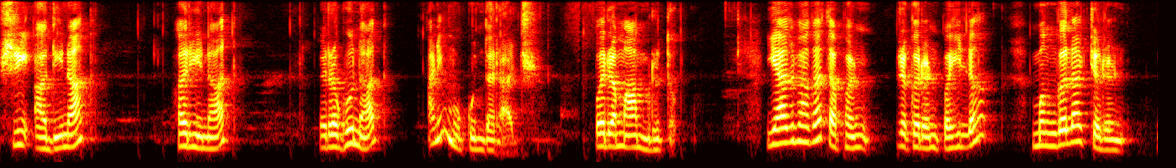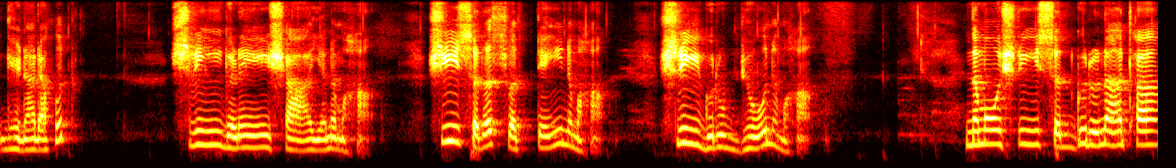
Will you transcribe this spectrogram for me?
श्री आदिनाथ हरिनाथ रघुनाथ आणि मुकुंदराज. परमामृत. याच भागात आपण प्रकरण पहिलं मंगलाचरण घेणार आहोत. श्री गणेशाय नमहा श्री सरस्वत्यै नमः। श्री गुरुभ्यो नमः। नमो श्री सद्गुरुनाथा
